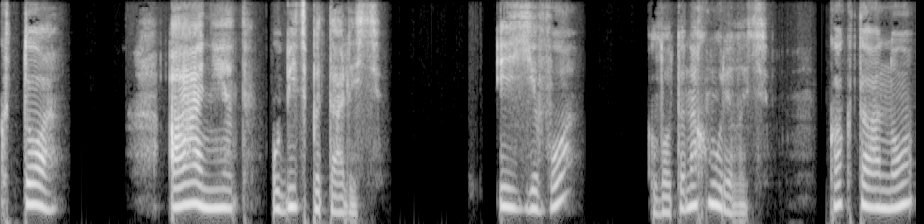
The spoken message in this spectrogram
«Кто?» «А, нет, убить пытались». «И его?» Лота нахмурилась. «Как-то оно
